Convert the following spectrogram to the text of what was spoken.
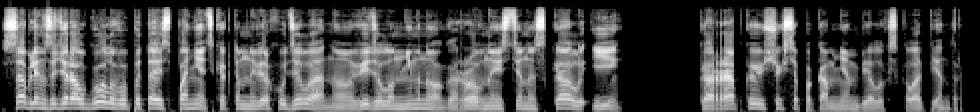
Саблин задирал голову, пытаясь понять, как там наверху дела, но видел он немного. Ровные стены скал и... карабкающихся по камням белых скалопендр.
